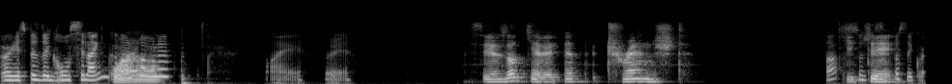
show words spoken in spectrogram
un espèce de gros cylindre, dans le Ouais, fond, ouais. là. Ouais, ouais. C'est eux autres qui avaient fait Trenched, Ah, Qui ça, je sais pas c'est quoi.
